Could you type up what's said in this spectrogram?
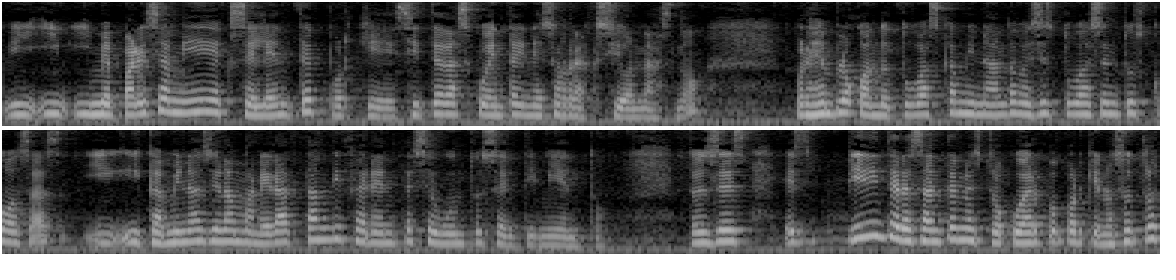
y, y, me parece a mí excelente porque si te das cuenta y en eso reaccionas, ¿no? Por ejemplo, cuando tú vas caminando, a veces tú vas en tus cosas y caminas de una manera tan diferente según tu sentimiento. Entonces, es bien interesante nuestro cuerpo porque nosotros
